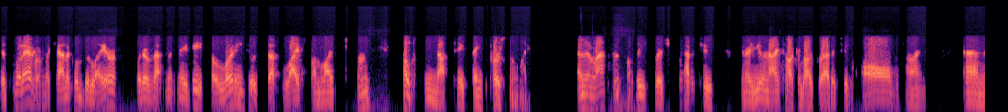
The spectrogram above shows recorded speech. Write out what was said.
It's whatever, mechanical delay or whatever that may be. So learning to accept life on life's terms helps me not take things personally. And then last but not least, Rich, gratitude. You know, you and I talk about gratitude all the time and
